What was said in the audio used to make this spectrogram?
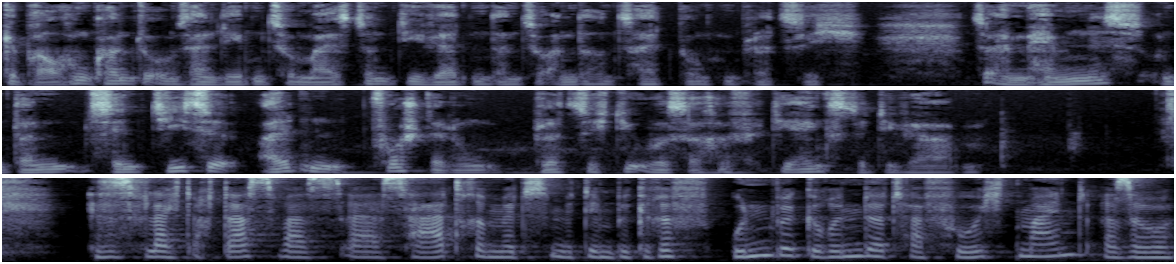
gebrauchen konnte, um sein Leben zu meistern, die werden dann zu anderen Zeitpunkten plötzlich zu einem Hemmnis und dann sind diese alten Vorstellungen plötzlich die Ursache für die Ängste, die wir haben. Ist es vielleicht auch das, was äh, Sartre mit, mit dem Begriff unbegründeter Furcht meint? Also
